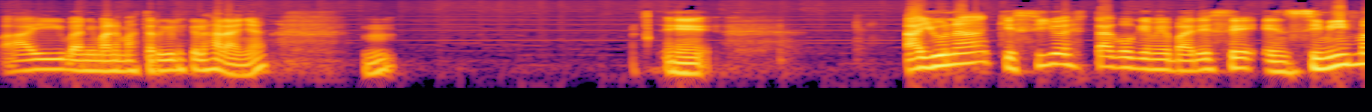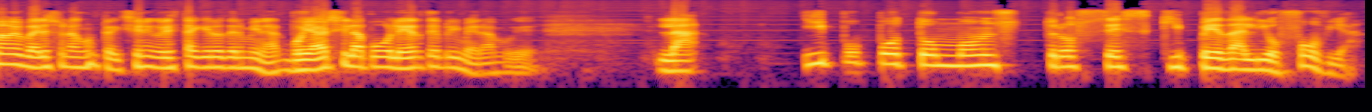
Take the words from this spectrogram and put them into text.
hay animales más terribles que las arañas. Eh, hay una que sí yo destaco que me parece, en sí misma me parece una contradicción y con esta quiero terminar. Voy a ver si la puedo leer de primera. Porque la hipopotomonstrosesquipedaliofobia.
